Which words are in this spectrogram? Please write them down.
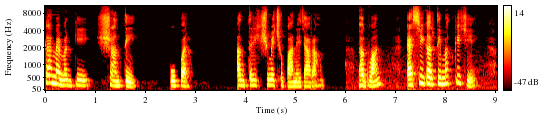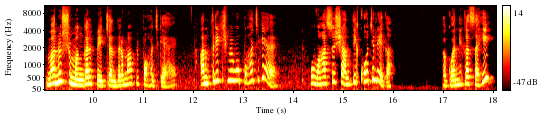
क्या मैं मन की शांति ऊपर अंतरिक्ष में छुपाने जा रहा हूँ? भगवान ऐसी गलती मत कीजिए। मनुष्य मंगल पे चंद्रमा पे पहुँच गया है। अंतरिक्ष में वो पहुँच गया है। वो वहाँ से शांति खोज लेगा। भगवान ने कहा, सही?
